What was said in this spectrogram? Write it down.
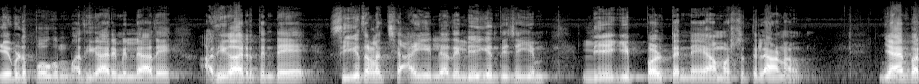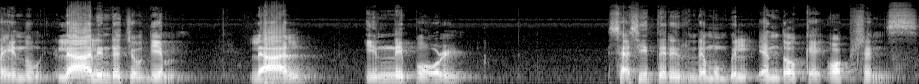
എവിടെ പോകും? അധികാരമില്ലാതെ അധികാരത്തിന്റെ ശീതള ഛായയില്ലാതെ ലീഗ് എന്ത് ചെയ്യും? ലീഗ് ഇപ്പോൾ തന്നെ അമർഷത്തിലാണ്. ഞാൻ പറയുന്നു ലാലിന്റെ ചോദ്യം. ലാൽ ഇന്നിപ്പോൾ ശശി തരൂരിന്റെ മുമ്പിൽ എന്തൊക്കെ ഓപ്ഷൻസ്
